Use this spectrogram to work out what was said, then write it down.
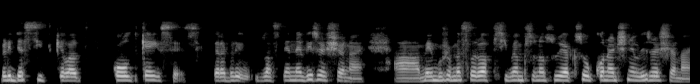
byly desítky let cold cases, které byly vlastně nevyřešené. A my můžeme sledovat v přímém přenosu, jak jsou konečně vyřešené.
